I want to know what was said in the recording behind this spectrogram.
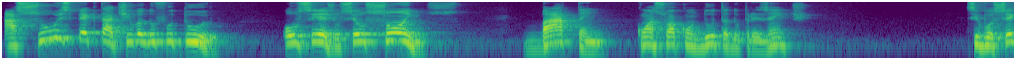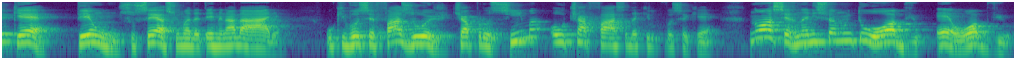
a sua expectativa do futuro, ou seja, os seus sonhos, batem com a sua conduta do presente? Se você quer ter um sucesso em uma determinada área, o que você faz hoje te aproxima ou te afasta daquilo que você quer? Nossa, Hernani, isso é muito óbvio. É óbvio.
